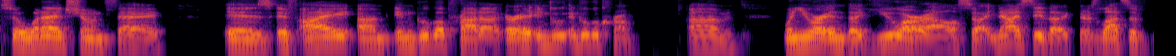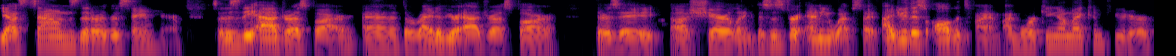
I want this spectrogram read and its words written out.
so what I had shown Faye is if I, um, in Google product or in Google, in Google Chrome, um, when you are in the URL, so I- now I see that there's lots of, yeah, sounds that are the same here. So this is the address bar and at the right of your address bar, there's a uh, share link. This is for any website. I do this all the time. I'm working on my computer.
